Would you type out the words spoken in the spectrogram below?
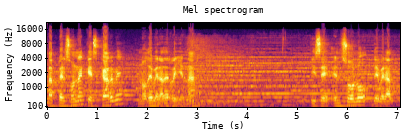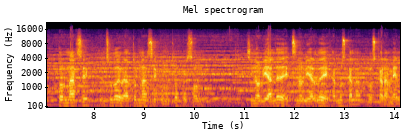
La persona que escarbe no deberá de rellenar. Dice, él solo deberá tornarse, él solo deberá tornarse con otra persona, sin olvidar de, sin olvidar de dejar los, cala- los caramelos.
